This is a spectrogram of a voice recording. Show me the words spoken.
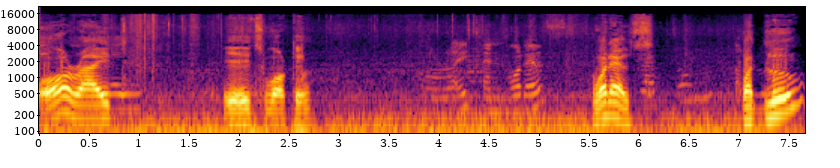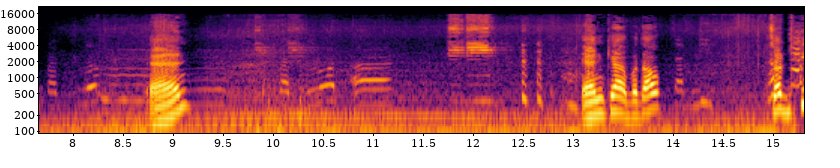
Alright. It's working. What else? Patlung and and क्या बताओ चड्डी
